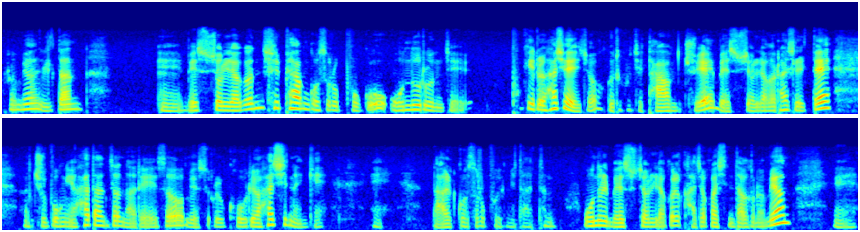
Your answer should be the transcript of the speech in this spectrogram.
그러면 일단 예, 매수 전략은 실패한 것으로 보고 오늘은 이제 포기를 하셔야죠. 그리고 이제 다음 주에 매수 전략을 하실 때 주봉의 하단선 아래에서 매수를 고려하시는 게 예, 나을 것으로 보입니다. 하여튼 오늘 매수 전략을 가져가신다 그러면 예,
